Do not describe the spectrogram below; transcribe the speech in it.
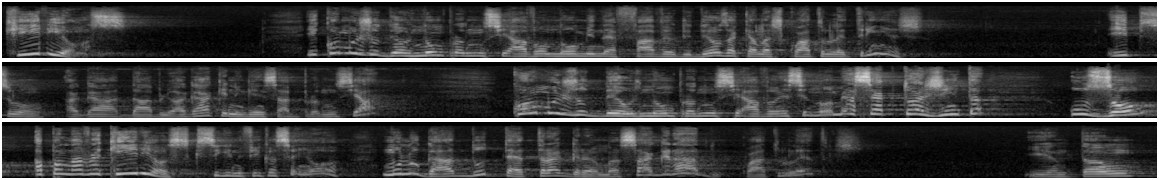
Kyrios. E como os judeus não pronunciavam o nome inefável de Deus, aquelas quatro letrinhas, Y, H, W, H, que ninguém sabe pronunciar, como os judeus não pronunciavam esse nome, a Septuaginta usou a palavra Kyrios, que significa Senhor no lugar do tetragrama sagrado, quatro letras. E então,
